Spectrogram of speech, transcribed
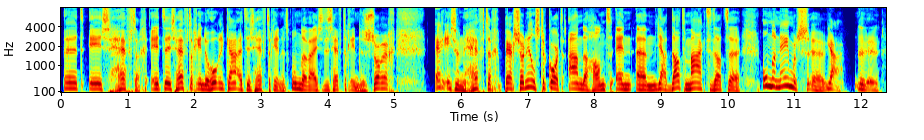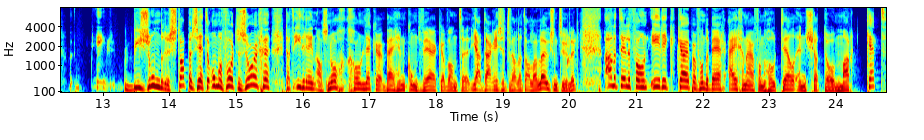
Het is heftig. Het is heftig in de horeca, het is heftig in het onderwijs, het is heftig in de zorg. Er is een heftig personeelstekort aan de hand. En ehm, ja, dat maakt dat uh, ondernemers uh, ja, uh, bijzondere stappen zetten om ervoor te zorgen dat iedereen alsnog gewoon lekker bij hen komt werken. Want ja, daar is het wel het allerleukst natuurlijk. Aan de telefoon Erik Kuiper van den Berg, eigenaar van Hotel en Chateau Marquette.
